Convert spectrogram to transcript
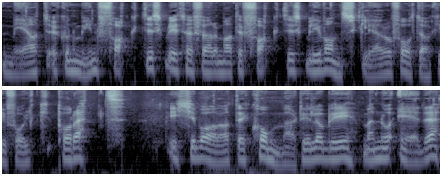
med at økonomien faktisk blir tøffere, med at det faktisk blir vanskeligere å få tak i folk på rett. Ikke bare at det kommer til å bli, men nå er det.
